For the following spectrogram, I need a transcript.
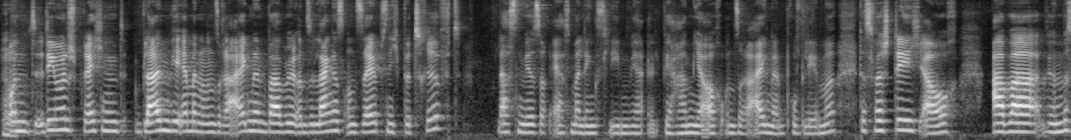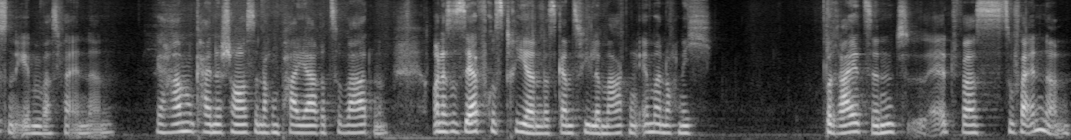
Und dementsprechend bleiben wir immer in unserer eigenen Bubble und solange es uns selbst nicht betrifft, lassen wir es auch erstmal links liegen. Wir, wir haben ja auch unsere eigenen Probleme. Das verstehe ich auch, aber wir müssen eben was verändern. Wir haben keine Chance, noch ein paar Jahre zu warten. Und es ist sehr frustrierend, dass ganz viele Marken immer noch nicht bereit sind, etwas zu verändern.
